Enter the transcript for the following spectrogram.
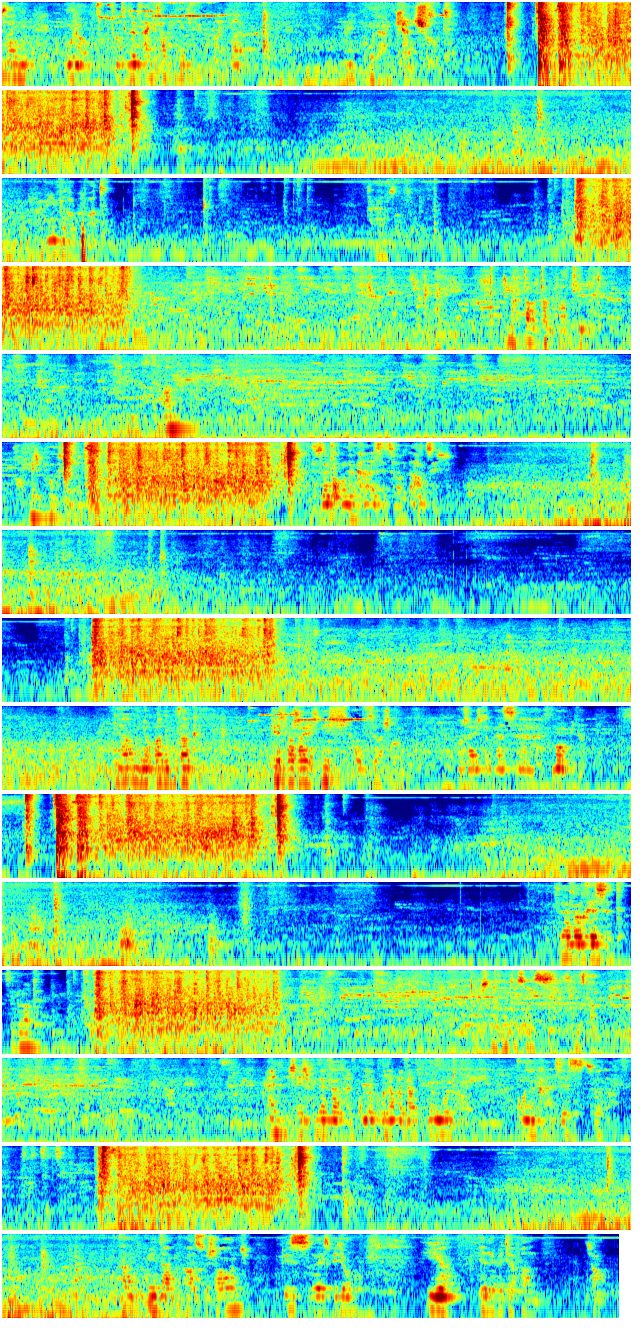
seinem Bruder auf 2017 eigentlich habe ich nicht viel weil mein Bruder ein Kernschrott. Auf jeden Fall auf was. Doch da Party mit. An. Hoffentlich funktioniert das. Dieser grüne Kreis ist 280. Ja, und mir heute Mittag geht wahrscheinlich nicht auf zu schauen. Wahrscheinlich dann erst äh, morgen wieder. Sehr vergessen, sieben Monate. Nein, ich, ich bin ja klar, ein cooler Kunde, aber dann ohne Motor. Ohne KSS ist 2017. Dann vielen Dank fürs Zuschauen. Bis zum nächsten Video. Hier, ihr Leute von. Ciao.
